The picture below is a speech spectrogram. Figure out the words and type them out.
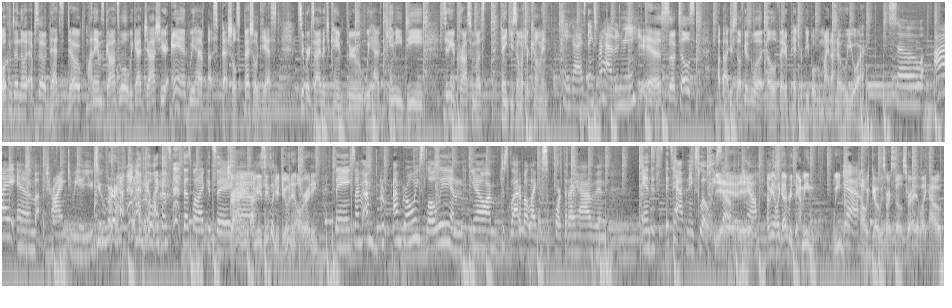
Welcome to another episode. That's dope. My name is Godswill. We got Josh here, and we have a special, special guest. Super excited that you came through. We have Kimmy D sitting across from us. Thank you so much for coming. Hey guys, thanks for having me. Yeah, so tell us about yourself. Give us a little elevator pitch for people who might not know who you are. So I am trying to be a YouTuber. I feel like that's that's what I could say. Trying. Uh, I mean, it seems like you're doing it already. thanks. I'm I'm gr- I'm growing slowly, and you know I'm just glad about like the support that I have, and and it's it's happening slowly. Yeah, so yeah, you yeah. know. I mean, like everything. I mean, we know Yeah. how it goes ourselves, right? Like how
